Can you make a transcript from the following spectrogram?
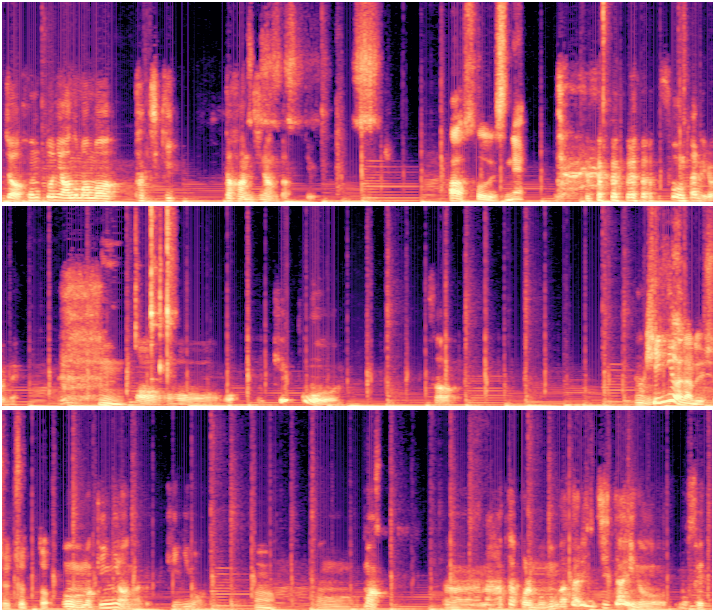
じゃあ本当にあのまま断ち切った感じなんだっていう。あ、そうですね。そうなるよね。うん。ああ結構さ、何？気にはなるでしょ、ちょっと。うん、まあ気にはなる。気にはうん。なる。うん、まあ、うん、まあ、あとはこれ物語自体のもう設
